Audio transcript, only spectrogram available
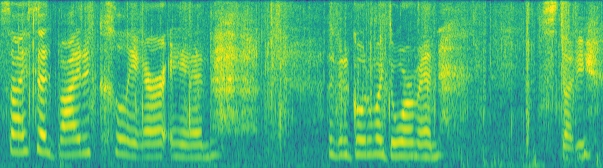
So I said bye to Claire and I'm gonna go to my dorm and study.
